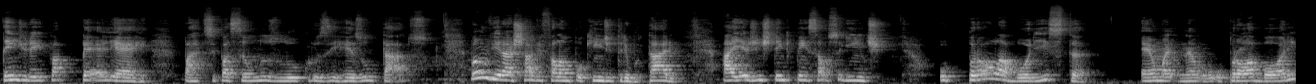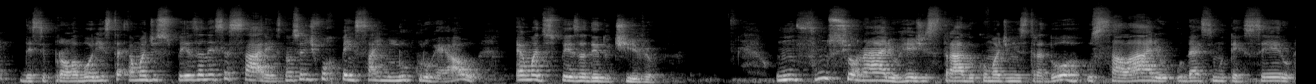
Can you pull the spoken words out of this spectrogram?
tem direito a PLR, participação nos lucros e resultados. Vamos virar a chave e falar um pouquinho de tributário? Aí a gente tem que pensar o seguinte: o prolaborista é uma, né, o prolabore desse prolaborista é uma despesa necessária. Então, se a gente for pensar em lucro real, é uma despesa dedutível. Um funcionário registrado como administrador, o salário, o 13 terceiro,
